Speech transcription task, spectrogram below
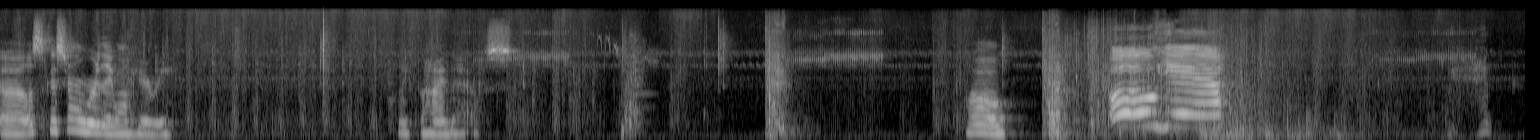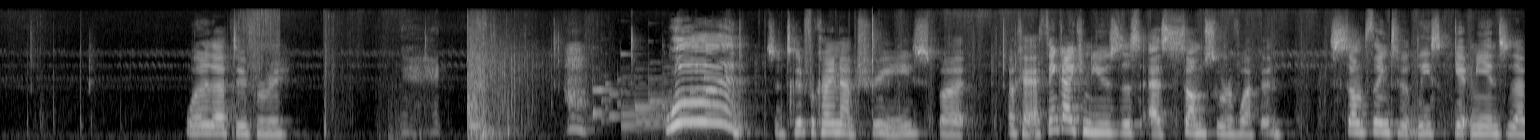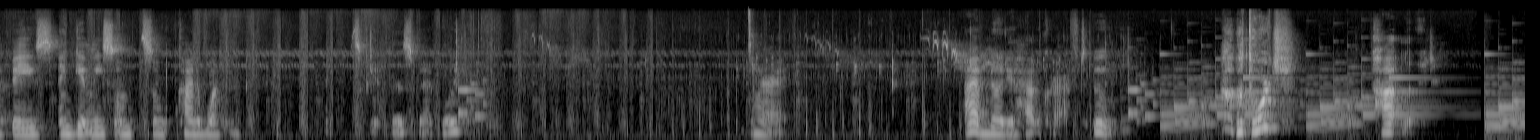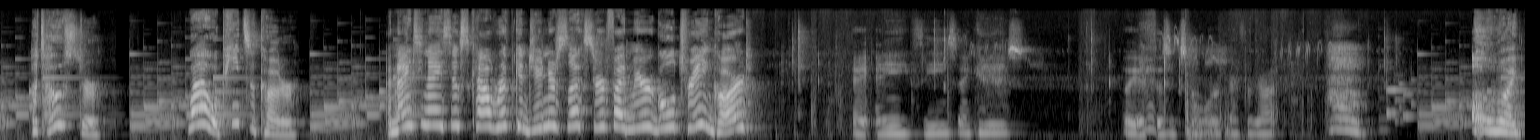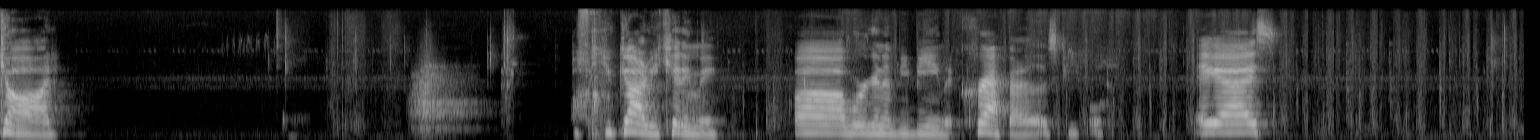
Uh, let's go somewhere where they won't hear me. Like behind the house. Oh. Oh, yeah! What did that do for me? Wood! So it's good for cutting down trees, but okay, I think I can use this as some sort of weapon. Something to at least get me into that base and get me some some kind of weapon. Let's get this bad boy. Alright. I have no idea how to craft. Ooh. A torch? Pot lid. A toaster. Wow, a pizza cutter. A 1996 Cal Ripken Junior Select Certified Mirror Gold trading card. Hey, any of these I can use? Oh yeah, physics don't work, I forgot. oh my god! Oh, you gotta be kidding me. Oh, we're gonna be beating the crap out of those people. Hey guys!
